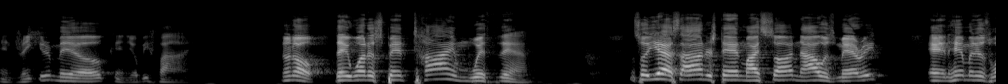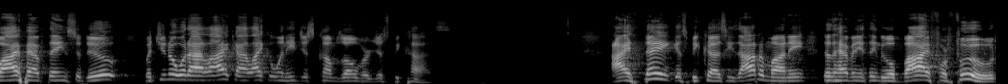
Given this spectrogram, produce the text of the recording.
and drink your milk and you'll be fine. No, no, they want to spend time with them. So, yes, I understand my son now is married and him and his wife have things to do. But you know what I like? I like it when he just comes over just because. I think it's because he's out of money, doesn't have anything to go buy for food.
